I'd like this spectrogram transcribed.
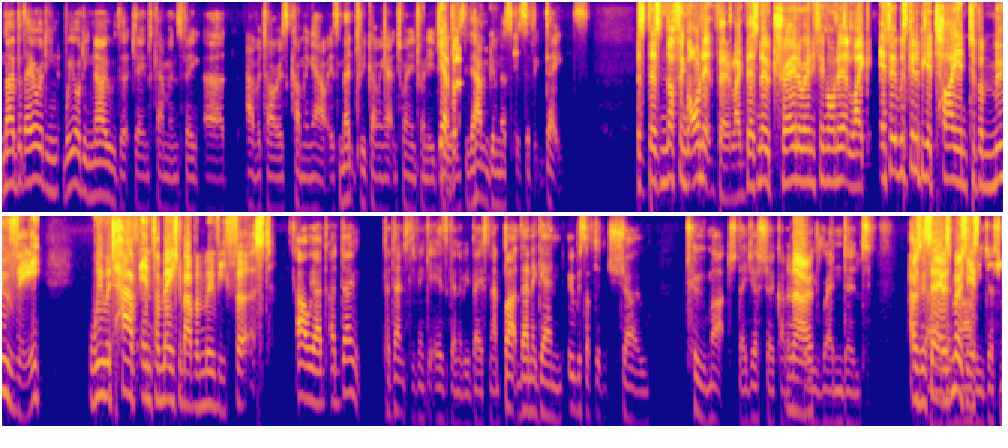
no, but they already we already know that James Cameron's thing, uh, Avatar is coming out. It's meant to be coming out in 2022. Yeah, but- Obviously, they haven't given us specific dates. There's, there's nothing on it though. Like there's no trailer or anything on it. Like if it was going to be a tie-in to the movie, we would have information about the movie first. Oh yeah, I don't potentially think it is going to be based on that. But then again, Ubisoft didn't show too much. They just showed kind of No. pre-rendered. I was going to say it was uh, mostly. Just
